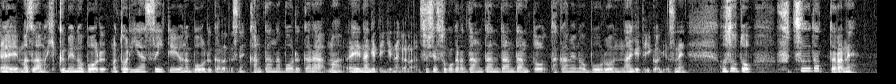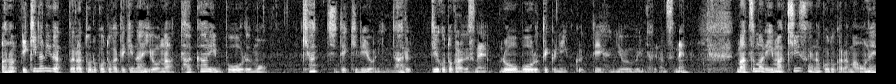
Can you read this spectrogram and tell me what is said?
えーまずはま低めのボール、まあ、取りやすいというようなボールからですね。簡単なボールからま、え投げていきながら。そしてそこからだんだんだんだんと高めのボールを投げていくわけですね。そうすると普通だったらねあのいきなりだったら取ることができないような高いボールもキャッチできるようになるっていうことからですね、ローボールテクニックっていうふうに言うみたいなんですね。まあ、つまり、まあ、小さいなことからまあお願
